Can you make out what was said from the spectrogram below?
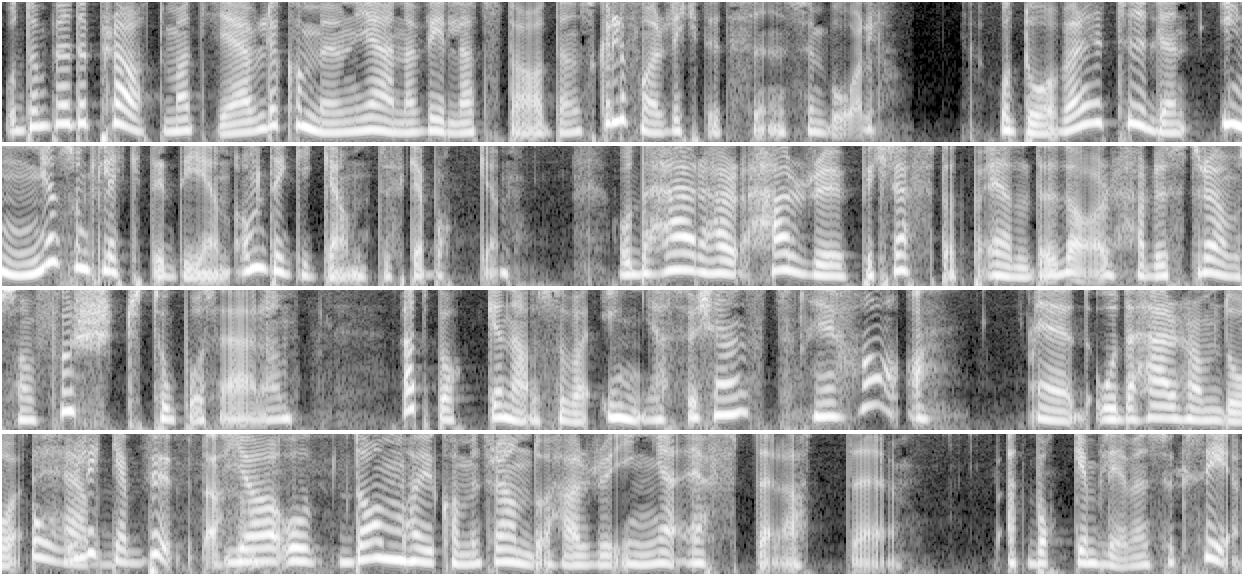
och de började prata om att Gävle kommun gärna ville att staden skulle få en riktigt fin symbol. Och då var det tydligen ingen som kläckte idén om den gigantiska bocken. Och det här har Harry bekräftat på äldre dagar, Harry Ström som först tog på sig äran. Att bocken alltså var Ingas förtjänst. Jaha. Eh, och det här har de då... Olika bud alltså? Ja, och de har ju kommit fram då, Harry och Inga, efter att, eh, att bocken blev en succé.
